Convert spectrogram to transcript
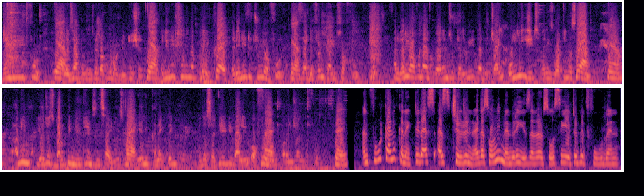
when do you eat food? Yeah. For example, since we're talking about nutrition, yeah. that you eat food in a plate. Correct. That you need to chew your food. Yeah. There are different kinds of food. And very often I have parents who tell me that the child only eats when he's watching a screen. Yeah. yeah. I mean, you're just dumping nutrients inside. He's not right. really connecting to the satiety value of food right. or enjoying the food. Right. And food kind of connected us as children, right? There's so many memories that are associated with food when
